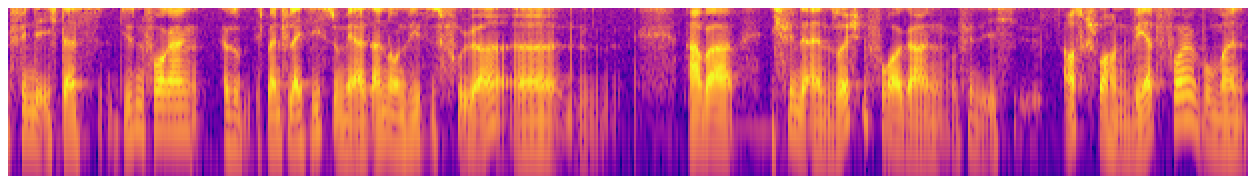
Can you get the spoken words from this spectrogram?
finde ich, dass diesen Vorgang, also ich meine, vielleicht siehst du mehr als andere und siehst es früher, äh, aber ich finde einen solchen Vorgang, finde ich ausgesprochen wertvoll, wo man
